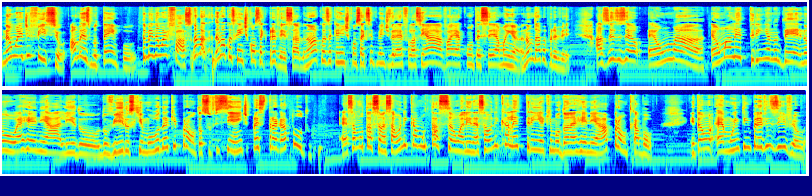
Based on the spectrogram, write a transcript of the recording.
não é difícil. Ao mesmo tempo, também não é fácil. Não é, uma, não é uma coisa que a gente consegue prever, sabe? Não é uma coisa que a gente consegue simplesmente virar e falar assim, ah, vai acontecer amanhã. Não dá pra prever. Às vezes é, é, uma, é uma letrinha no, D, no RNA ali do, do vírus que muda que pronto, é o suficiente pra estragar tudo. Essa mutação, essa única mutação ali, nessa única letrinha que mudou no RNA, pronto, acabou. Então é muito imprevisível.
